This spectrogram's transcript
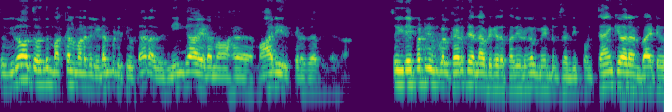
ஸோ வினோத் வந்து மக்கள் மனதில் இடம் பிடித்து விட்டார். அது நீங்கா இடமாக மாறி இருக்கிறது அப்படிங்கிறது தான். ஸோ இதை பற்றி உங்கள் கருத்து என்ன அப்படிங்கிறத பதிவிடுங்கள். மீண்டும் சந்திப்போம். தேங்க்யூ ஆர் அண்ட் பாய் டு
